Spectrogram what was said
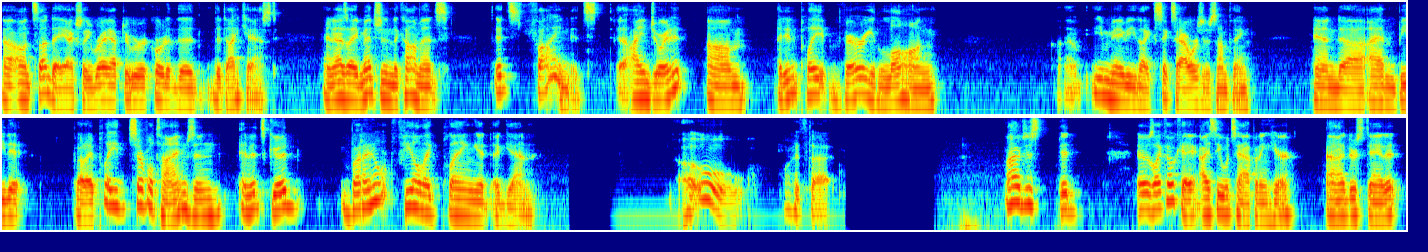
uh, on Sunday, actually, right after we recorded the, the diecast. And as I mentioned in the comments, it's fine. It's I enjoyed it. Um, I didn't play it very long uh, maybe like six hours or something, and uh, I haven't beat it, but I played several times and and it's good, but I don't feel like playing it again. Oh, what is that? I just it it was like okay, I see what's happening here. I understand it.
